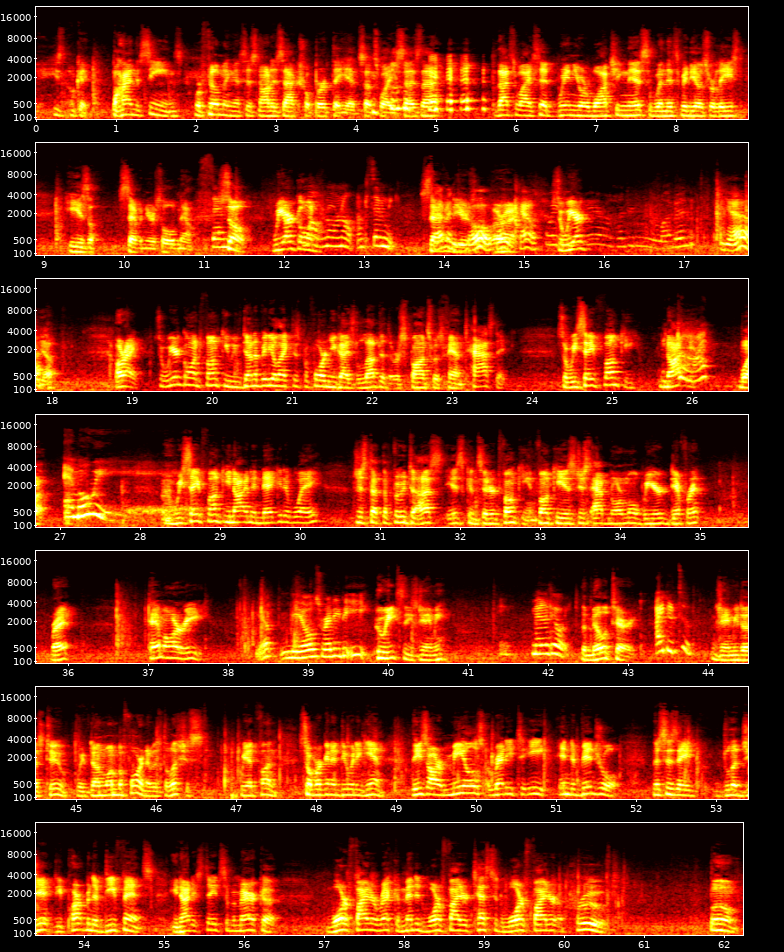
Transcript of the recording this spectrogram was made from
He's okay. Behind the scenes, we're filming this. It's not his actual birthday yet, so that's why he says that. But that's why I said when you're watching this, when this video is released, he is uh, seven years old now. Seven. So we are going No, no, no. I'm 70. 70, 70. years Oh, old. All holy right. cow. So we are. 111. yeah. Yep. All right. So we are going funky. We've done a video like this before, and you guys loved it. The response was fantastic. So we say funky, not God, what MOE. we say funky not in a negative way, just that the food to us is considered funky, and funky is just abnormal, weird, different, right? MRE. Yep. Meals ready to eat. Who eats these, Jami? Military. The military. I do too. Jami does too. We've done one before and it was delicious. We had fun. So we're going to do it again. These are meals ready to eat, individual. This is a legit Department of Defense, United States of America, warfighter recommended, warfighter tested, warfighter approved. Boom.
